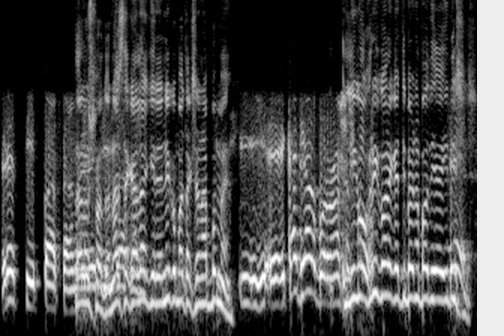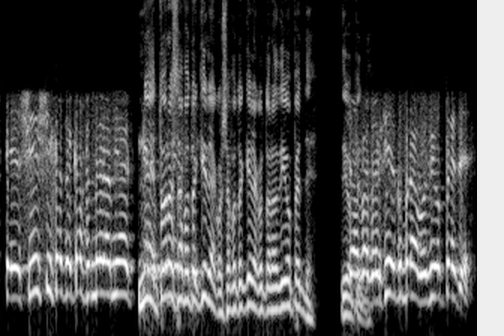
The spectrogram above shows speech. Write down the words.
Ρε τι πάθαμε. Τέλος πάντων, να είστε καλά κύριε Νίκο, μα τα ξαναπούμε. Ε, ε, κάτι άλλο μπορώ να σας Λίγο γρήγορα γιατί πρέπει να πω διαειδήσει. Ε, Εσείς είχατε κάθε μέρα μια. Ναι, τώρα Σαββατοκύριακο, Σαββατοκύριακο τώρα 2-5. Σαββατοκύριακο, μπράβο, 2-5.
